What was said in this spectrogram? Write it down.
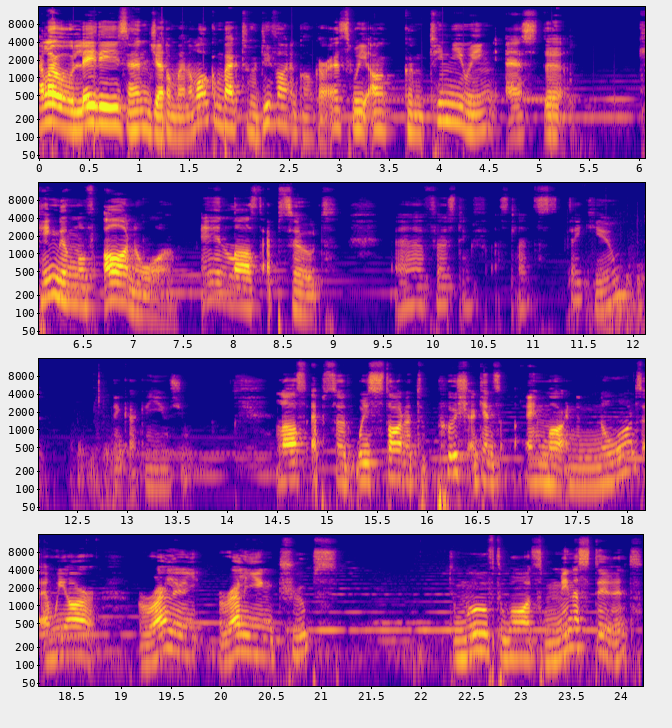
Hello ladies and gentlemen and welcome back to Divide and Conquer as we are continuing as the Kingdom of Arnor in last episode. Uh, first things first, let's take you. I think I can use you. Last episode we started to push against Angmar in the north and we are rally rallying troops to move towards Minas Tirith.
